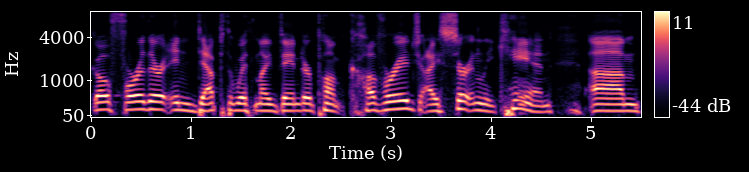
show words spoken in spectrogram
go further in depth with my Vanderpump coverage? I certainly can. Um,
